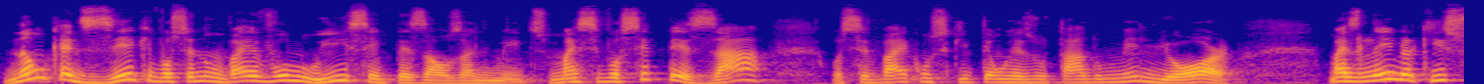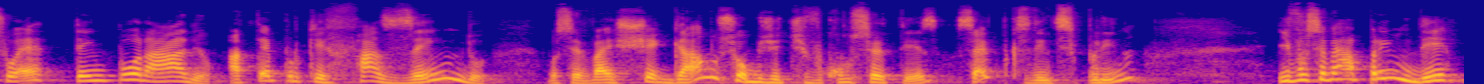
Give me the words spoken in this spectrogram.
Não quer dizer que você não vai evoluir sem pesar os alimentos, mas se você pesar, você vai conseguir ter um resultado melhor. Mas lembra que isso é temporário, até porque fazendo, você vai chegar no seu objetivo com certeza, certo? Porque você tem disciplina, e você vai aprender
